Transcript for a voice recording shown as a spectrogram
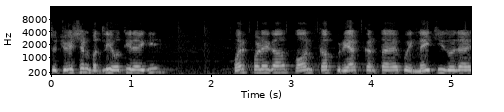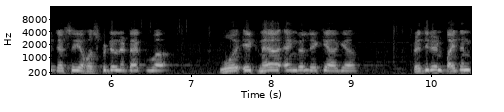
सिचुएशन बदली होती रहेगी। फ़र्क पड़ेगा कौन कब रिएक्ट करता है, कोई नई चीज़ हो जाए, जैसे ये हॉस्पिटल अटैक हुआ, वो एक नया एंगल लेके आ गया। प्रेसिडेंट बाइडेन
